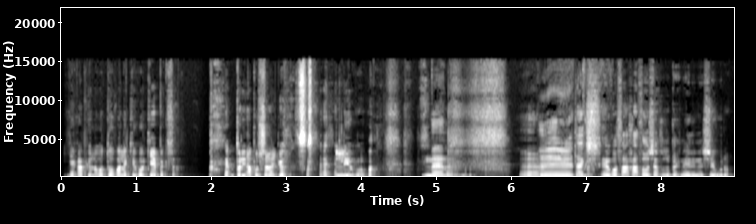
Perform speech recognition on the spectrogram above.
Για κάποιο λόγο το έβαλα και εγώ και έπαιξα. Πριν από σένα κιόλας. Λίγο. ναι, ναι. Ε, ε, εντάξει, ναι. εγώ θα χαθώ σε αυτό το παιχνίδι, είναι σίγουρο.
